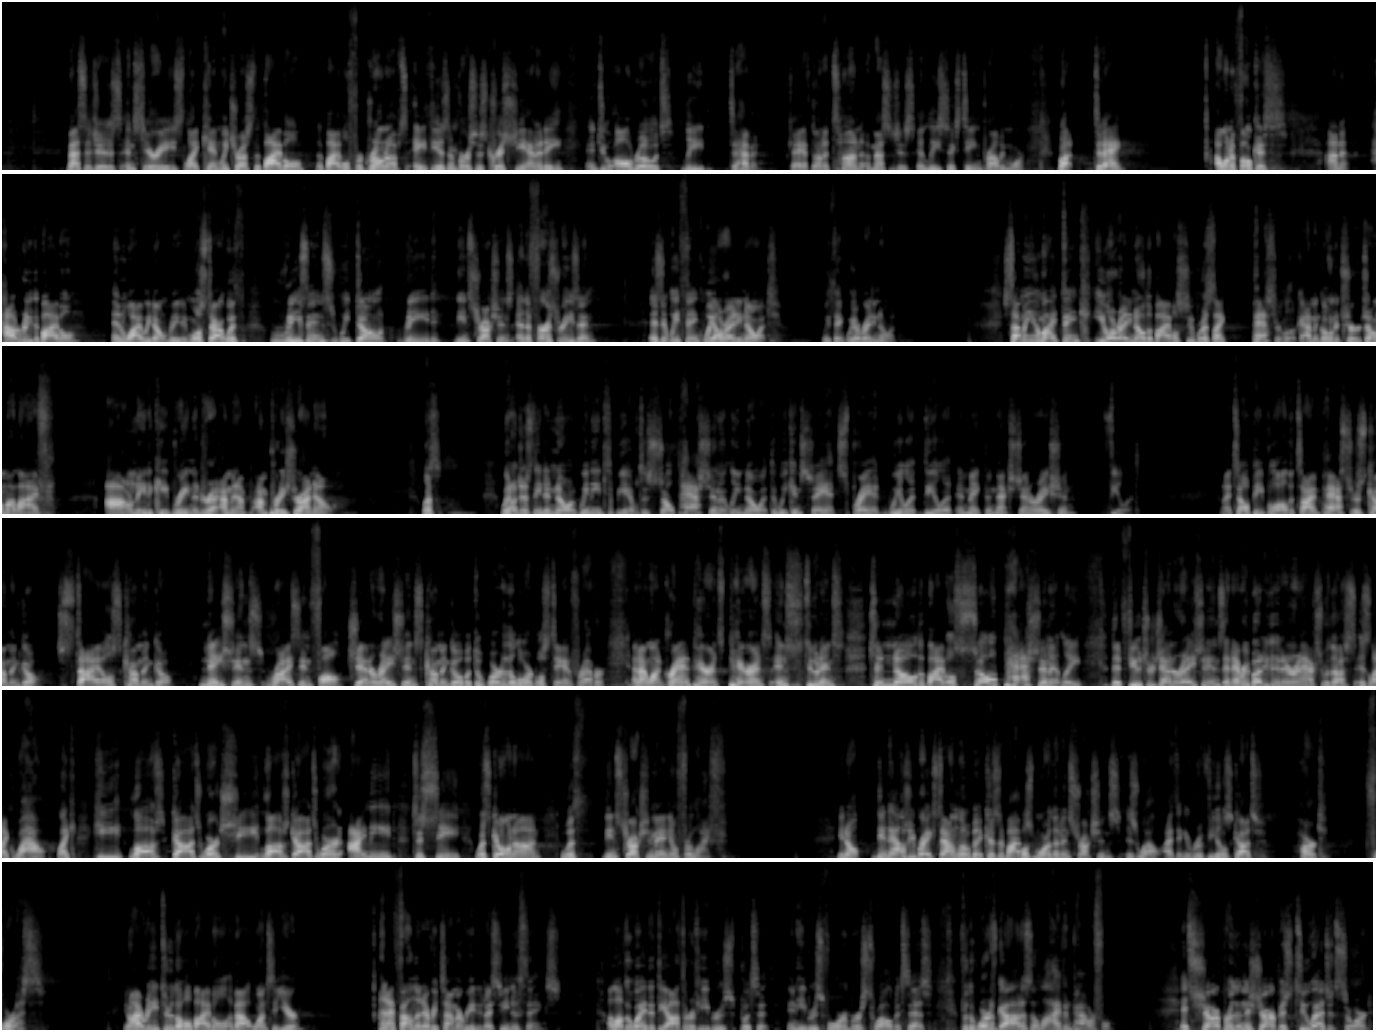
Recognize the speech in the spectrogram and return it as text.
Messages and series like Can We Trust the Bible, the Bible for Grown-ups, Atheism versus Christianity, and Do All Roads Lead to Heaven. Okay, I've done a ton of messages, at least 16, probably more. But today, I want to focus on how to read the Bible and why we don't read it. And we'll start with reasons we don't read the instructions. And the first reason is that we think we already know it. We think we already know it. Some of you might think you already know the Bible super. It's like, Pastor, look, I've been going to church all my life. I don't need to keep reading the direct. I mean, I'm, I'm pretty sure I know. Listen, we don't just need to know it, we need to be able to so passionately know it that we can say it, spray it, wheel it, deal it, and make the next generation feel it. And I tell people all the time pastors come and go, styles come and go. Nations rise and fall, generations come and go, but the word of the Lord will stand forever. And I want grandparents, parents, and students to know the Bible so passionately that future generations and everybody that interacts with us is like, wow, like he loves God's word. She loves God's word. I need to see what's going on with the instruction manual for life. You know, the analogy breaks down a little bit because the Bible's more than instructions as well. I think it reveals God's heart for us. You know, I read through the whole Bible about once a year. And I found that every time I read it, I see new things. I love the way that the author of Hebrews puts it in Hebrews 4 and verse 12. It says, For the word of God is alive and powerful. It's sharper than the sharpest two edged sword,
